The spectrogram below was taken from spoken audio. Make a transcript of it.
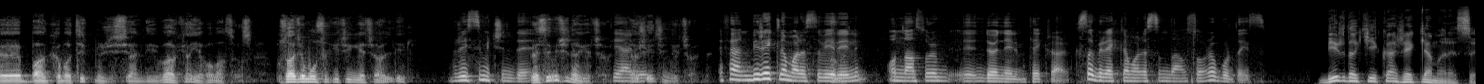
e, bankamatik müzisyenliği varken yapamazsınız. Bu sadece musiki için geçerli değil. Resim içinde. Resim için de geçerli. Her Diğerleri şey için. için geçerli. Efendim bir reklam arası verelim. Ondan sonra e, dönelim tekrar. Kısa bir reklam arasından sonra buradayız. Bir dakika reklam arası.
